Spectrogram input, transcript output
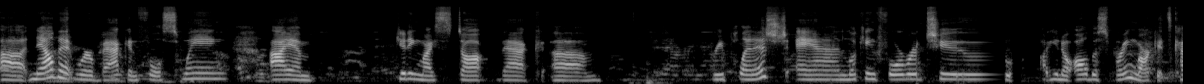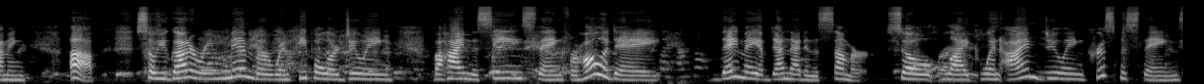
Uh, now that we're back in full swing, I am getting my stock back um, replenished and looking forward to you know all the spring markets coming up so you got to remember when people are doing behind the scenes thing for holiday they may have done that in the summer so like when i'm doing christmas things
